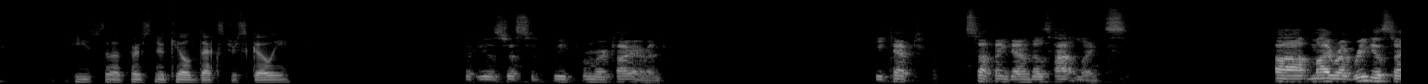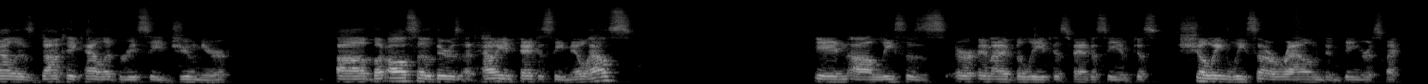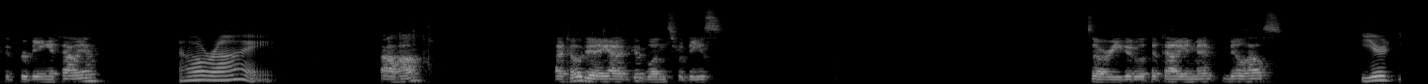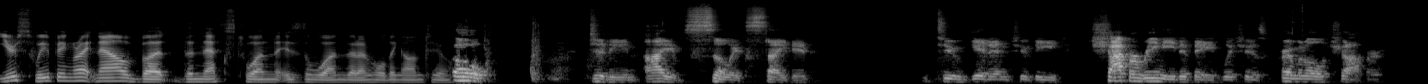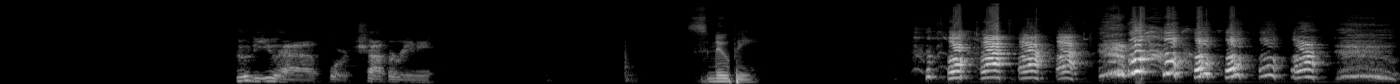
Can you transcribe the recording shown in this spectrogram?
He's the person who killed Dexter Scoey. But he was just a week from retirement. He kept stuffing down those hot links. Uh, my Rodrigo style is Dante Calabrese Jr. Uh, but also there's Italian Fantasy Milhouse in uh, Lisa's, or and I believe his fantasy of just showing Lisa around and being respected for being Italian. All right. Uh huh. I told you I got good ones for these. So, are you good with Italian man- Milhouse? You're you're sweeping right now, but the next one is the one that I'm holding on to. Oh, Janine, I am so excited to get into the Chopperini debate, which is criminal chopper. Who do you have for Chopperini? Snoopy.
